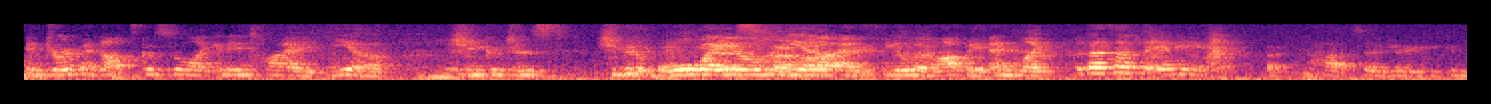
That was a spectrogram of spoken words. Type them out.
it drove her nuts because for like an entire year, Yeah. she could just, she could always Feel hear heartbeat. and feel her heartbeat. And like, But that's after any uh, heart surgery, you can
